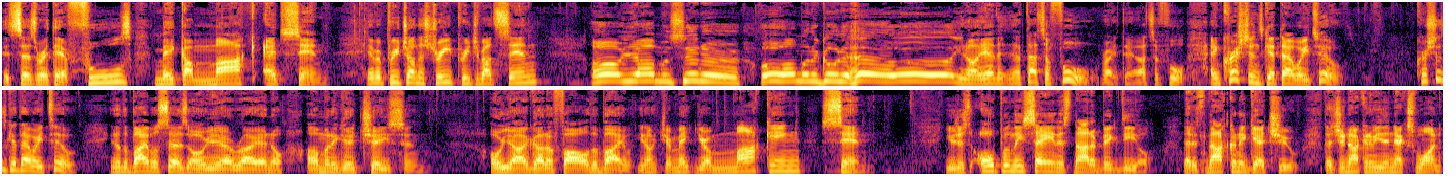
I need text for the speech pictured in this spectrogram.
It says right there, fools make a mock at sin. You ever preach on the street, preach about sin? Oh, yeah, I'm a sinner. Oh, I'm going to go to hell. Oh. You know, yeah, that, that's a fool right there. That's a fool. And Christians get that way too. Christians get that way too. You know, the Bible says, oh, yeah, right, I know. I'm going to get chastened. Oh, yeah, I got to follow the Bible. You know, you're, make, you're mocking sin. You're just openly saying it's not a big deal that it's not going to get you, that you're not going to be the next one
